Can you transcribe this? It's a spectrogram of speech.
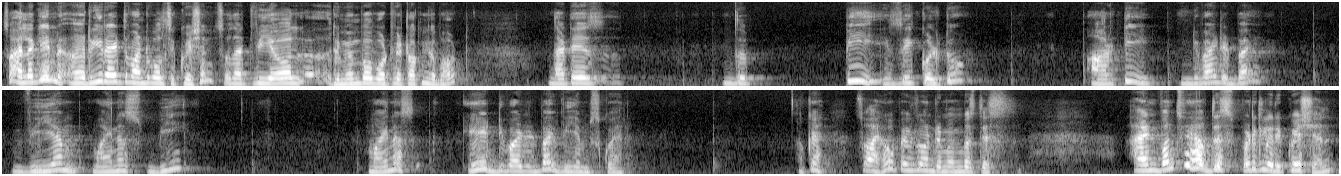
So, I will again uh, rewrite the van der Waals equation so that we all remember what we are talking about that is the P is equal to RT divided by Vm minus B minus A divided by Vm square. Okay. So, I hope everyone remembers this and once we have this particular equation,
